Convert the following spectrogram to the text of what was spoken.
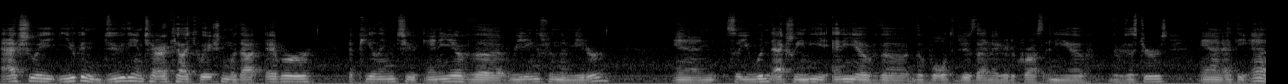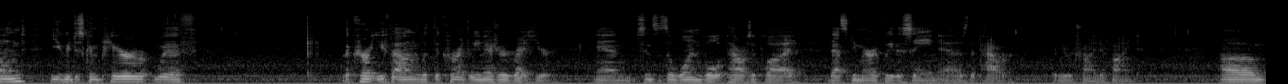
actually, you can do the entire calculation without ever appealing to any of the readings from the meter. And so you wouldn't actually need any of the, the voltages that I measured across any of the resistors. And at the end you could just compare with the current you found with the current that we measured right here. And since it's a 1 volt power supply that's numerically the same as the power that we were trying to find. Um,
